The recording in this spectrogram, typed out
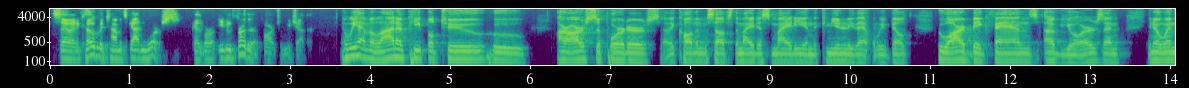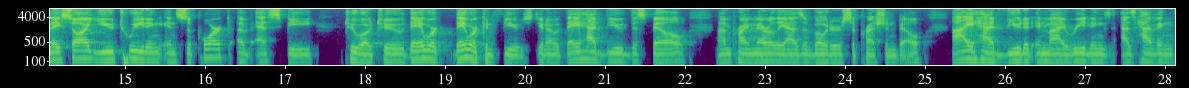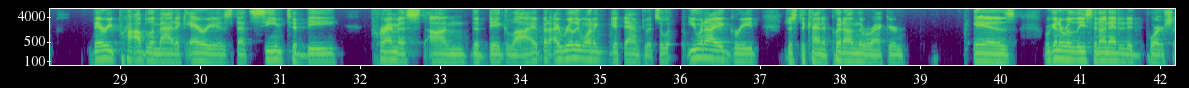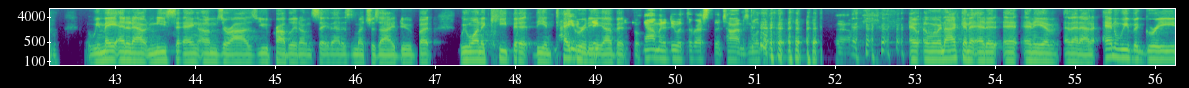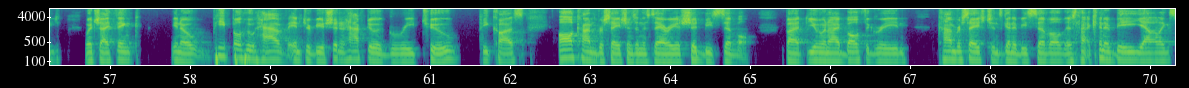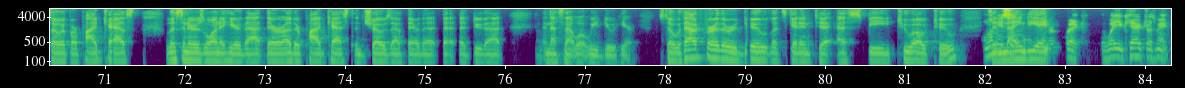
So in COVID time, it's gotten worse because we're even further apart from each other. And we have a lot of people too who are our supporters. They call themselves the Meidas Mighty in the community that we built, who are big fans of yours. And you know, when they saw you tweeting in support of SB 202, they were they were confused. You know, they had viewed this bill um, primarily as a voter suppression bill. I had viewed it in my readings as having very problematic areas that seem to be premised on the big lie, but I really want to get down to it. So, you and I agreed, just to kind of put on the record, is we're going to release an unedited portion. We may edit out me saying ums or ahs. You probably don't say that as much as I do, but we want to keep it the integrity of it. Now I'm going to do it the rest of the time. and, and we're not going to edit any of that out. And we've agreed, which I think you know people who have interviews shouldn't have to agree to because all conversations in this area should be civil. But you and I both agreed conversation's going to be civil. There's not going to be yelling. So if our podcast listeners want to hear that, there are other podcasts and shows out there that, that, that do that. And that's not what we do here. So without further ado, let's get into SB 202. Let me 98 real quick. The way you characterize me,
